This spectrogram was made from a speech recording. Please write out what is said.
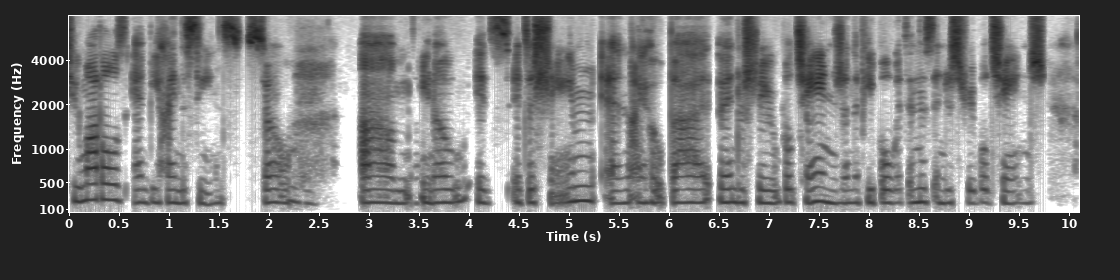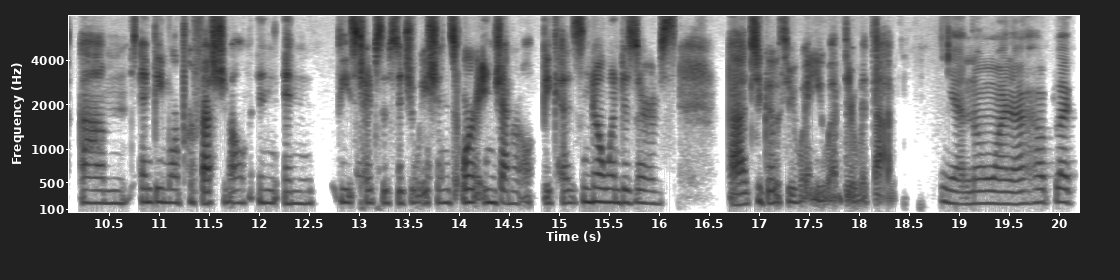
to models, and behind the scenes. So, mm-hmm. um, you know, it's it's a shame, and I hope that the industry will change and the people within this industry will change um, and be more professional in in these types of situations or in general, because no one deserves uh, to go through what you went through with that. Yeah, no one. I hope like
